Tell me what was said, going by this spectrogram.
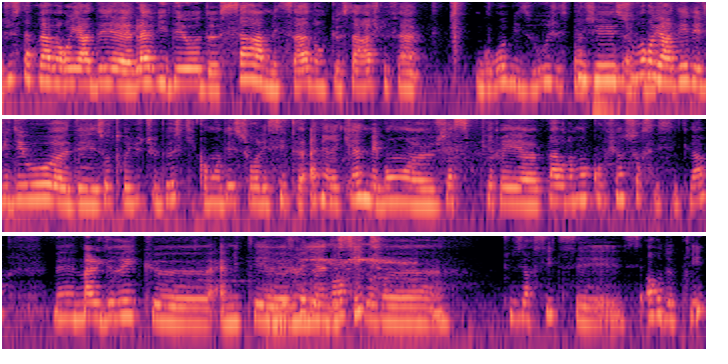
juste après avoir regardé la vidéo de Sarah Messa, donc Sarah je te fais un Gros bisous, j'espère que J'ai souvent regardé les vidéos euh, des autres youtubeuses qui commandaient sur les sites américains, mais bon, euh, j'aspirais euh, pas vraiment confiance sur ces sites-là. Mais malgré qu'elle mettait le lien des sites, sur plusieurs sites, c'est hors de prix.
